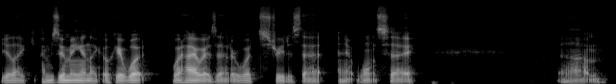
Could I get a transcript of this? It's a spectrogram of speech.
you're like, I'm zooming in, like, okay, what what highway is that, or what street is that, and it won't say. Um,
